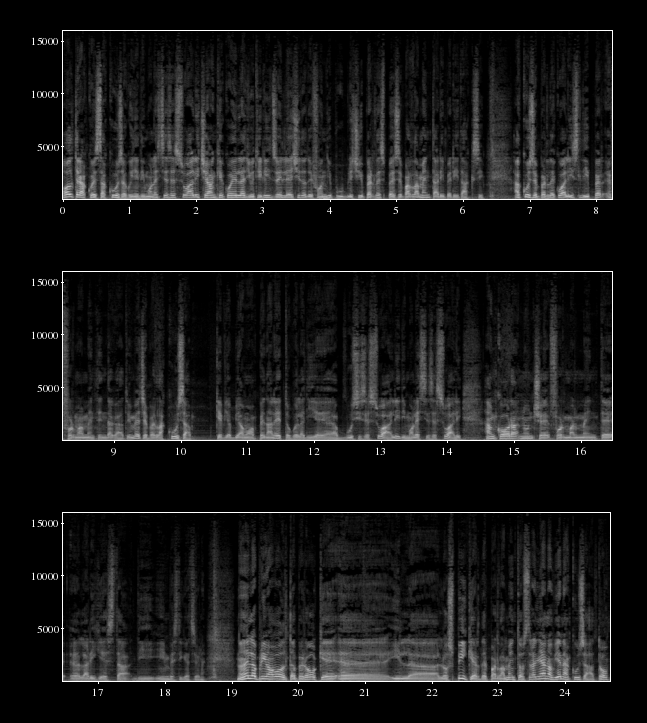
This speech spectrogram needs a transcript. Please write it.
Oltre a questa accusa, quindi di molestie sessuali, c'è anche quella di utilizzo illecito dei fondi pubblici per le spese parlamentari per i taxi, accuse per le quali Slipper è formalmente indagato. Invece per l'accusa che vi abbiamo appena letto, quella di eh, abusi sessuali, di molestie sessuali, ancora non c'è formalmente eh, la richiesta di investigazione. Non è la prima volta però che eh, il, lo speaker del Parlamento australiano viene accusato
